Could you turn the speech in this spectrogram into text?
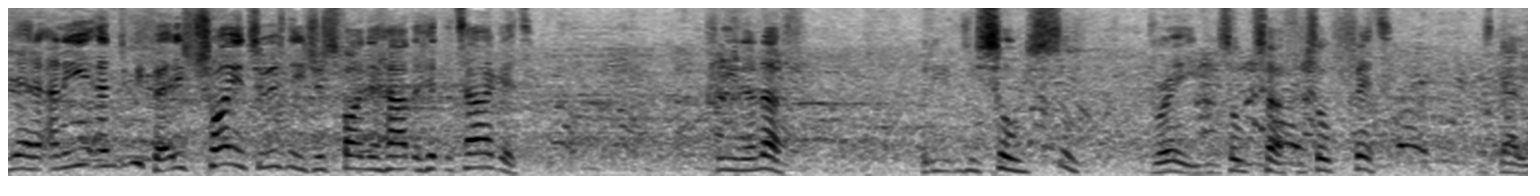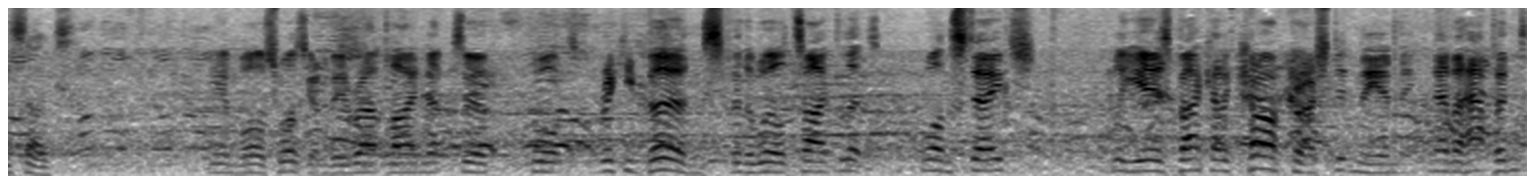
Yeah, and he and to be fair, he's trying to, isn't he? Just finding hard to hit the target. Clean enough. But he, he's so he's so brave and so tough and so fit. As Gary Sykes. Liam Walsh was going to be lined up to fought Ricky Burns for the world title at one stage. A couple of years back, had a car crash, didn't he? And it never happened.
